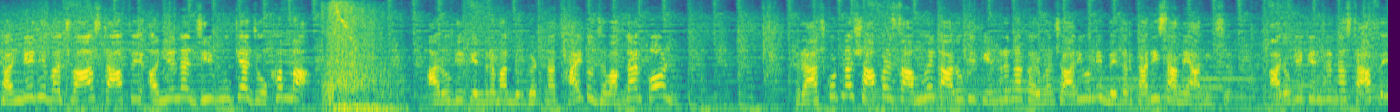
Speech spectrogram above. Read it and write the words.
ઠંડીથી બચવા સ્ટાફે અન્યના જીવ મૂક્યા જોખમમાં. આરોગ્ય કેન્દ્રમાં દુર્ઘટના થાય તો જવાબદાર કોણ? રાજકોટના શાપર સામૂહિક આરોગ્ય કેન્દ્રના કર્મચારીઓની બેદરકારી સામે આવી છે. આરોગ્ય કેન્દ્રના સ્ટાફે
